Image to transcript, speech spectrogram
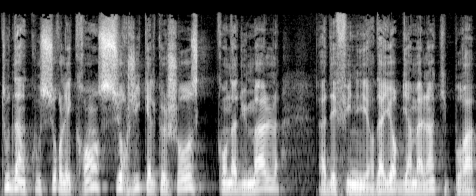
tout d'un coup sur l'écran surgit quelque chose qu'on a du mal à définir. D'ailleurs, bien malin qui pourra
